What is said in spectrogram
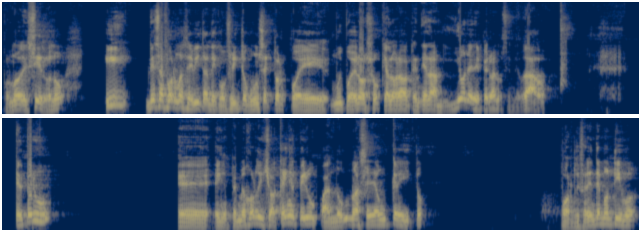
por no decirlo, ¿no? Y de esa forma se evitan de conflicto con un sector muy poderoso que ha logrado tener a millones de peruanos endeudados. El Perú, eh, mejor dicho, acá en el Perú, cuando uno accede a un crédito, por diferentes motivos,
